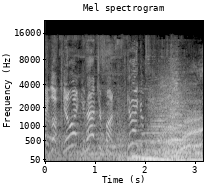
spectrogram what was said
right, look, you know what? You've had your fun. Can I go?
